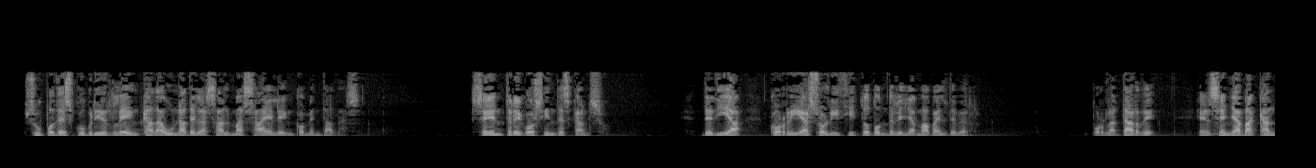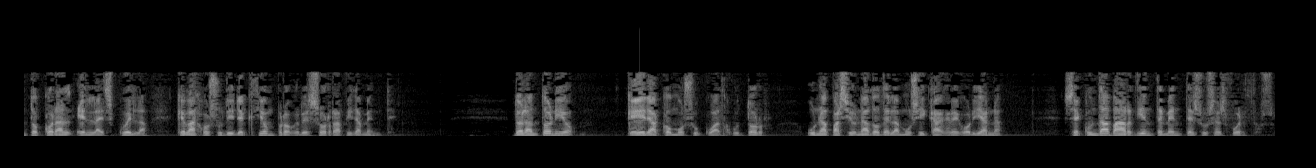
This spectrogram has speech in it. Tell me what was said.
supo descubrirle en cada una de las almas a él encomendadas. Se entregó sin descanso. De día corría solícito donde le llamaba el deber. Por la tarde enseñaba canto coral en la escuela, que bajo su dirección progresó rápidamente. Don Antonio, que era como su coadjutor, un apasionado de la música gregoriana, secundaba ardientemente sus esfuerzos.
